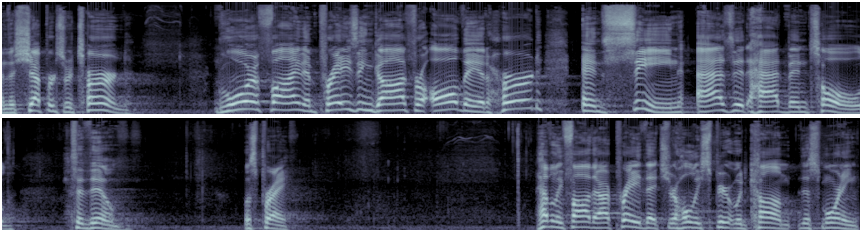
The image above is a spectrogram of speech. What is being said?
And the shepherds returned, glorifying and praising God for all they had heard and seen as it had been told to them. Let's pray. Heavenly Father, I pray that your Holy Spirit would come this morning.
